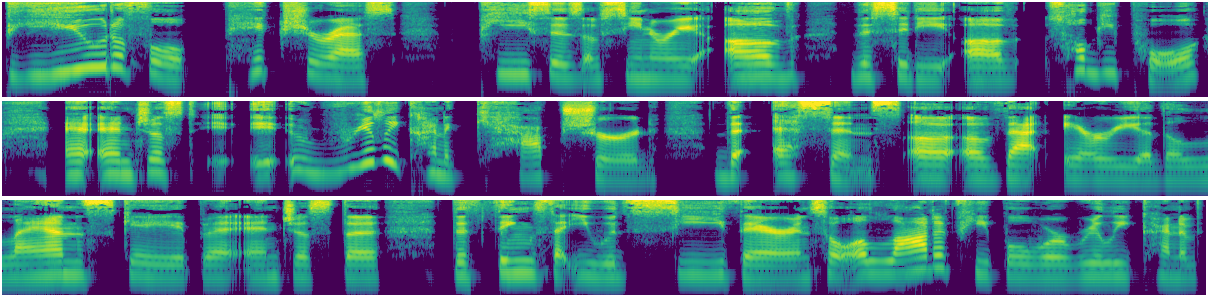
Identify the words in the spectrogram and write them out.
beautiful, picturesque pieces of scenery of the city of Seogwipo, and, and just it, it, really kind of captured the essence of, of, that area, the landscape, and just the the things that you would see there. And so a lot of people were really kind of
